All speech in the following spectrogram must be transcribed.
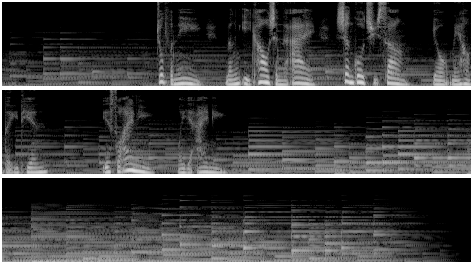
祝福你能倚靠神的爱胜过沮丧。有美好的一天，耶稣爱你，我也爱你。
